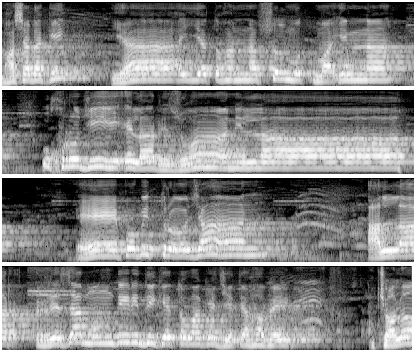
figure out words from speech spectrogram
ভাষাটা কি? ইয়া ইয়া তোহান নাফসুল মুতমা ইন্না উখরুজি এলা রেজওয়ানিল্লাহ। এ পবিত্র জান, আল্লাহর রেজা মন্দির দিকে তোমাকে যেতে হবে। চলো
